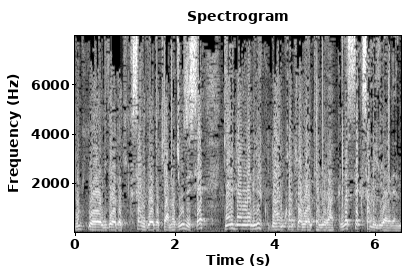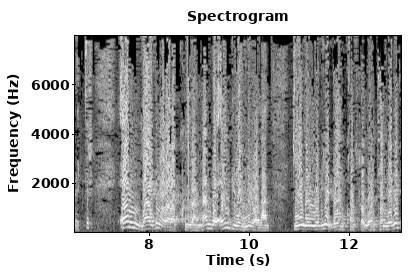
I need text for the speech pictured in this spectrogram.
bu e, videodaki, kısa videodaki amacımız ise geri dönülebilir doğum kontrol yöntemleri hakkında size kısa bilgiler vermektir. En yaygın olarak kullanılan ve en güvenilir olan geri dönülebilir doğum kontrol yöntemleri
